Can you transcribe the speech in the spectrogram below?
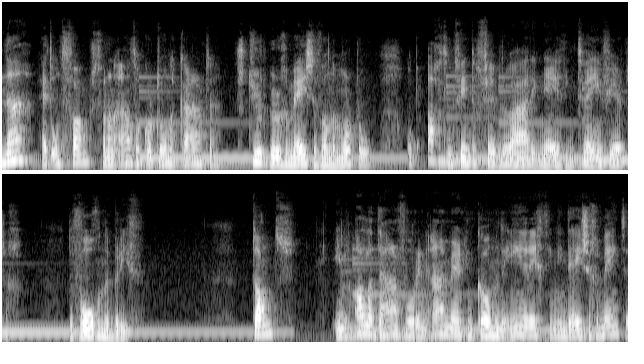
Na het ontvangst van een aantal kartonnen kaarten stuurt burgemeester van de Mortel op 28 februari 1942 de volgende brief. Thans, in alle daarvoor in aanmerking komende inrichtingen in deze gemeente,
